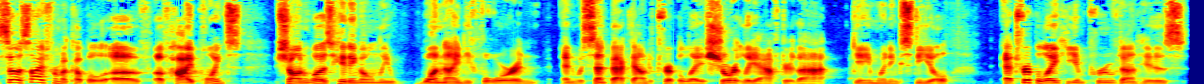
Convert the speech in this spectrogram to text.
So aside from a couple of of high points, Sean was hitting only 194 and and was sent back down to AAA shortly after that game-winning steal. At AAA, he improved on his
